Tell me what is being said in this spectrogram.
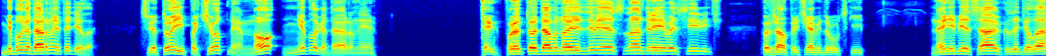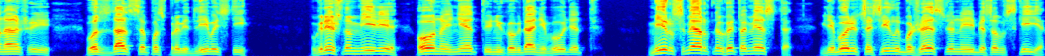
Неблагодарное это дело. Святое и почетное, но неблагодарное. — Так про то давно известно, Андрей Васильевич, — пожал плечами Друцкий. — На небесах за дела наши воздастся по справедливости. В грешном мире он и нет, и никогда не будет. Мир смертных — это место, где борются силы божественные и бесовские.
